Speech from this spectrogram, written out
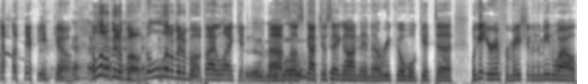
there you go. A little bit of both. A little bit of both. I like it. Uh, so Scott, just hang on, and uh, Rico will get uh, we'll get your information. In the meanwhile,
